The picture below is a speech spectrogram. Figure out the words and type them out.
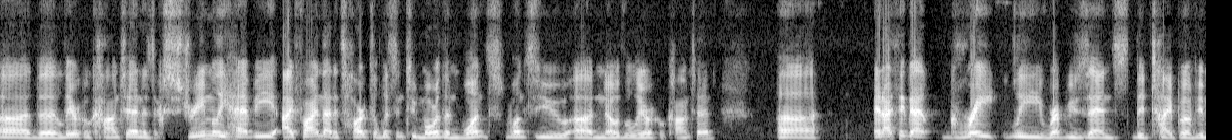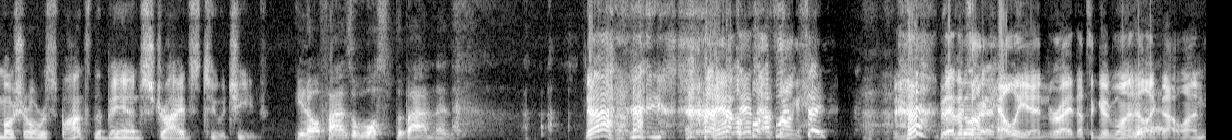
Uh, the lyrical content is extremely heavy. I find that it's hard to listen to more than once once you uh, know the lyrical content. Uh, and I think that greatly represents the type of emotional response the band strives to achieve. You're not fans of Wasp, the band, then? Yeah, they have, they have that song. say- They have that Go song ahead. Hellion, right? That's a good one. I like that one.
